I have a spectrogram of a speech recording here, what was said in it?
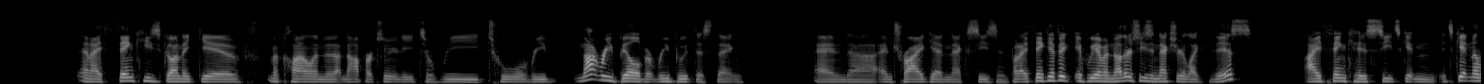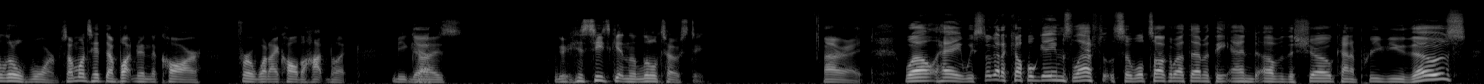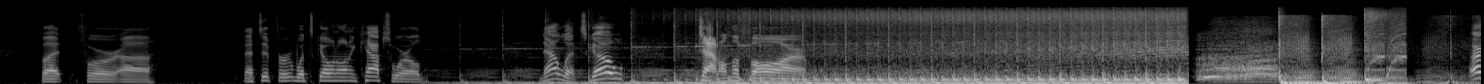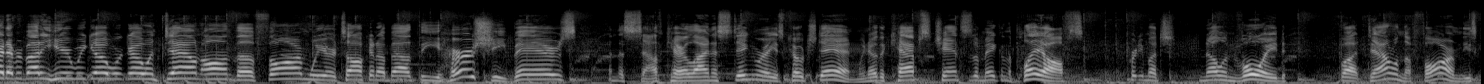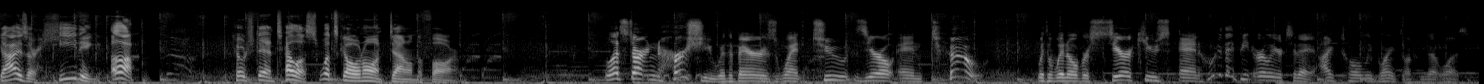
and I think he's going to give MacLellan an opportunity to retool, re not rebuild, but reboot this thing, and uh, and try again next season. But I think if it, if we have another season next year like this, I think his seat's getting it's getting a little warm. Someone's hit the button in the car for what I call the hot butt because his seat's getting a little toasty. All right. Well, hey, we still got a couple games left, so we'll talk about them at the end of the show, kind of preview those. But for uh that's it for what's going on in Caps World. Now let's go down on the farm. All right, everybody, here we go. We're going down on the farm. We are talking about the Hershey Bears and the South Carolina Stingrays. Coach Dan, we know the Caps' chances of making the playoffs pretty much null and void, but down on the farm, these guys are heating up. Coach Dan, tell us what's going on down on the farm. Let's start in Hershey, where the Bears went 2 0 and 2 with a win over Syracuse. And who did they beat earlier today? I totally blanked on who that was.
